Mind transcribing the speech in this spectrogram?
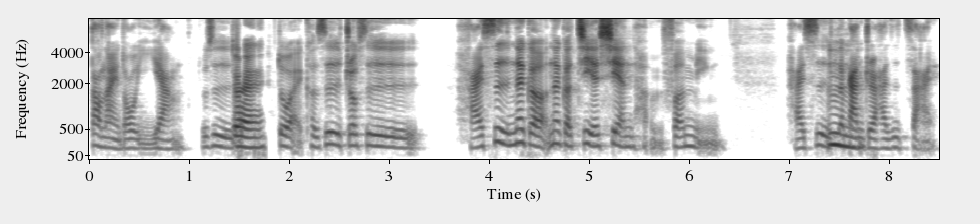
到哪里都一样，就是对对。可是就是还是那个那个界限很分明，还是的感觉还是在。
